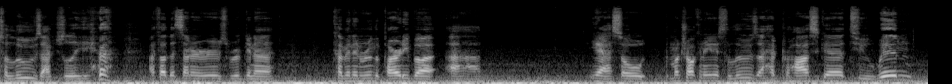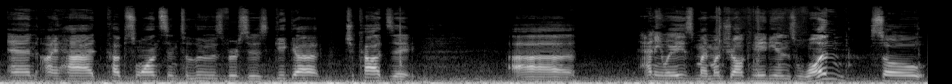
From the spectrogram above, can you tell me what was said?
to lose. Actually, I thought the Senators were gonna come in and ruin the party, but uh, yeah. So the Montreal Canadiens to lose. I had Prochazka to win, and I had Cub Swanson to lose versus Giga Chikadze. Uh, anyways, my Montreal Canadiens won, so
